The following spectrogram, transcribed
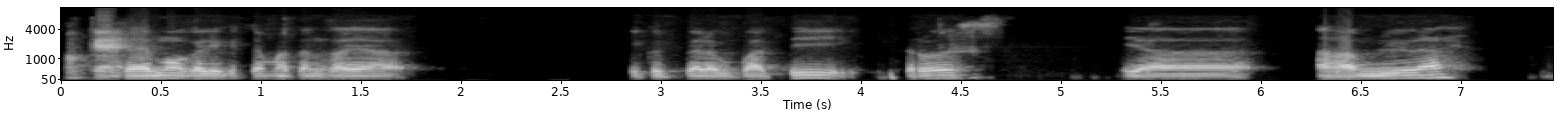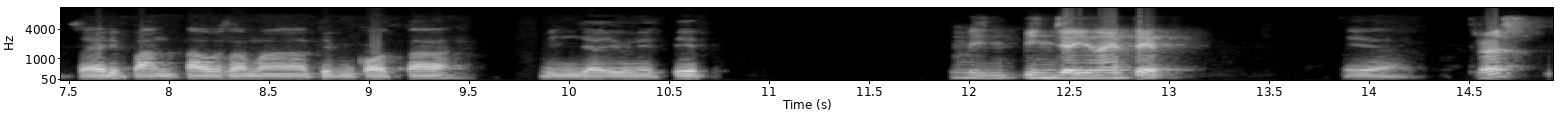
Oke. Saya mau kali kecamatan saya ikut Piala Bupati, terus ya alhamdulillah saya dipantau sama tim kota Binjai United. Bin- Binjai United. Iya, Terus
